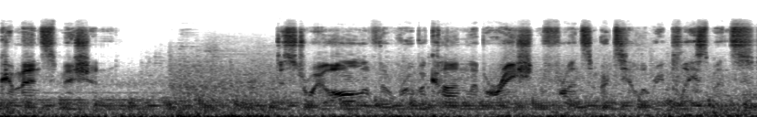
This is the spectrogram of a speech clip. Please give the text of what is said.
Commence mission. Destroy all of the Rubicon Liberation Front's artillery placements.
